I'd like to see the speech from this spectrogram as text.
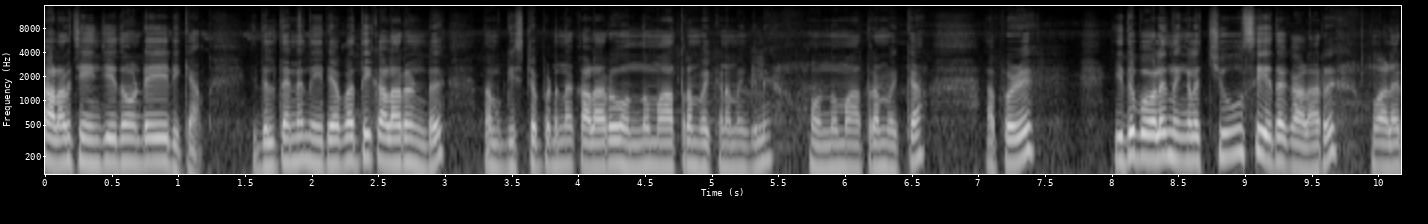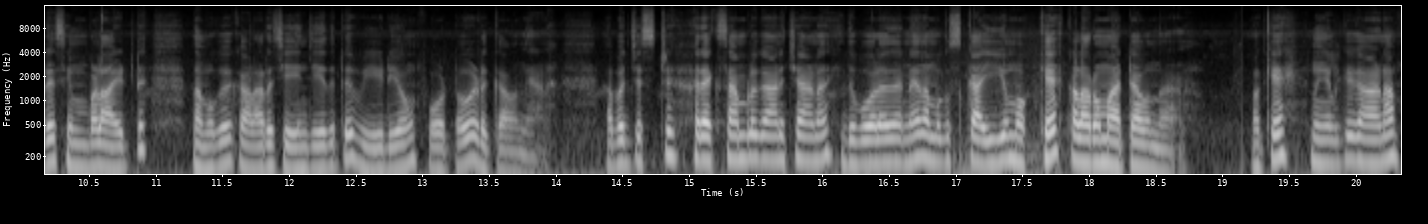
കളർ ചേഞ്ച് ചെയ്തുകൊണ്ടേയിരിക്കാം ഇതിൽ തന്നെ നിരവധി കളറുണ്ട് നമുക്ക് ഇഷ്ടപ്പെടുന്ന കളർ ഒന്ന് മാത്രം വെക്കണമെങ്കിൽ ഒന്ന് മാത്രം വെക്കാം. അപ്പോൾ ഇതുപോലെ നിങ്ങൾ ചൂസ് ചെയ്ത കളറ് വളരെ സിമ്പിളായിട്ട് നമുക്ക് കളർ ചേഞ്ച് ചെയ്തിട്ട് വീഡിയോയും ഫോട്ടോയും എടുക്കാവുന്നതാണ്. അപ്പോൾ ജസ്റ്റ് ഒരു എക്സാമ്പിൾ കാണിച്ചാണ്. ഇതുപോലെ തന്നെ നമുക്ക് സ്കൈയും ഒക്കെ കളറും മാറ്റാവുന്നതാണ്. ഓക്കെ നിങ്ങൾക്ക് കാണാം.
